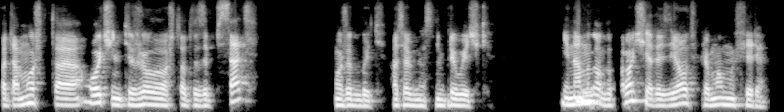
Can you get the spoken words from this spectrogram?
потому что очень тяжело что-то записать, может быть, особенно с непривычки. И намного mm-hmm. проще это сделать в прямом эфире.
